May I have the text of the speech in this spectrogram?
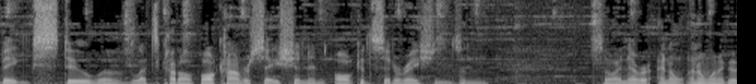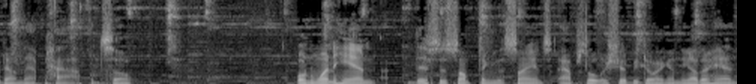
big stew of let's cut off all conversation and all considerations and so I never I don't I don't want to go down that path. And so on one hand this is something that science absolutely should be doing. On the other hand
